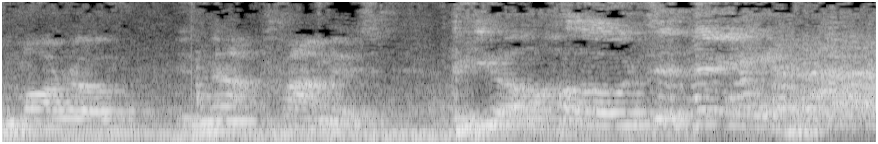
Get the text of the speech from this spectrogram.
tomorrow is not promised. Be a hoe today.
